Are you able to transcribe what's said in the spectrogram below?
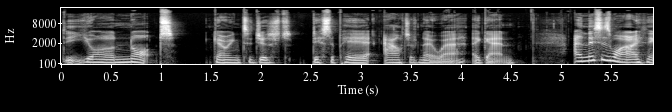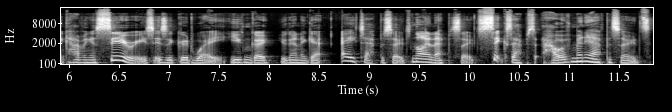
that you're not going to just disappear out of nowhere again. And this is why I think having a series is a good way. You can go, you're going to get eight episodes, nine episodes, six episodes, however many episodes,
